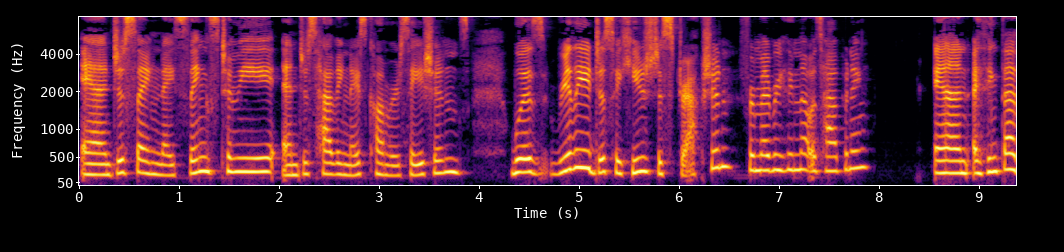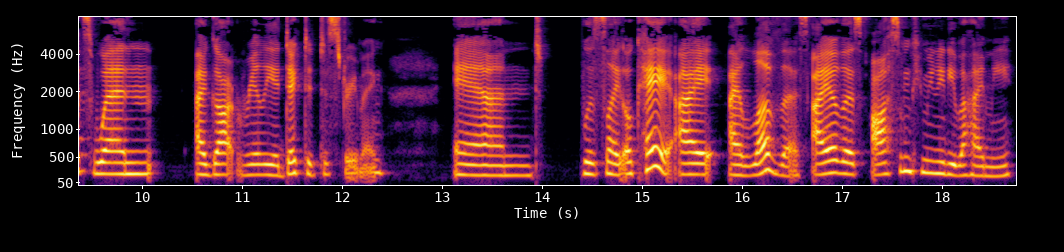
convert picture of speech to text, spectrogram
and just saying nice things to me and just having nice conversations was really just a huge distraction from everything that was happening. And I think that's when I got really addicted to streaming and was like, okay, I, I love this. I have this awesome community behind me.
